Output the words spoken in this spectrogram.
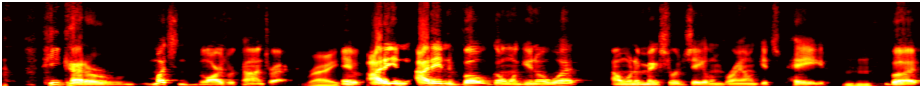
he got a much larger contract. Right. And I didn't I didn't vote going, you know what? I want to make sure Jaylen Brown gets paid. Mm-hmm. But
